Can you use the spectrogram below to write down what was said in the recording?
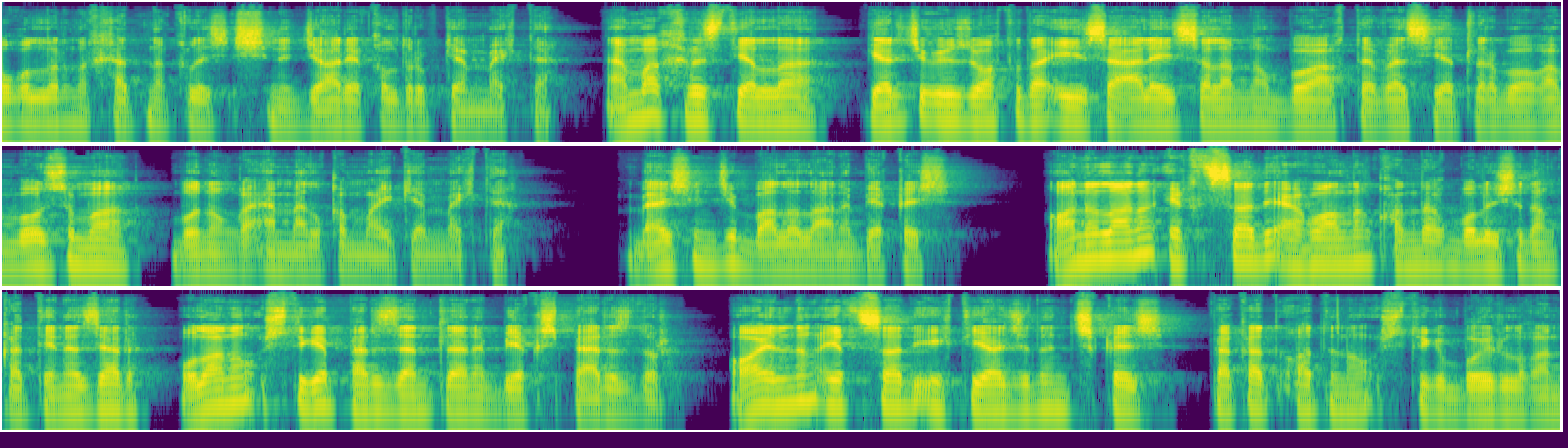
o'g'illarini xatna qilish ishini joriy qildirib kelmoqda ammo xristianlar garchi o'z vaqtida Isa alayhisalomning bu haqda vasiyatlari bo'lgan bo'lsimi buningga amal qilmay kelmoqda. 5-chi balalarni beqish. Onalarning iqtisodiy ahvolining qandoq bo'lishidan qat'iy nazar ularning ustiga farzandlarni beqish farzdir. Oilaning iqtisodiy ehtiyojidan chiqish faqat otining ustiga buyurilgan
